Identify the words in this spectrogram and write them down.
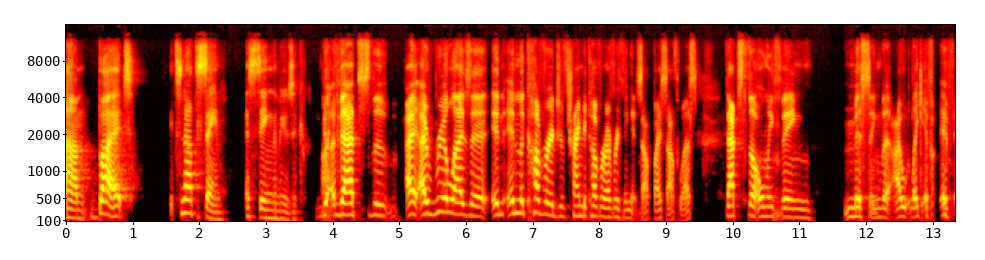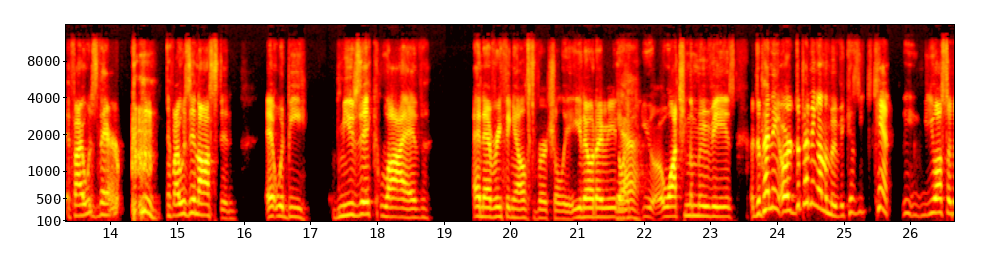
um, but it's not the same as seeing the music. That's the I, I realize it in in the coverage of trying to cover everything at South by Southwest. That's the only thing missing that I like if if if I was there if I was in Austin it would be music live and everything else virtually you know what I mean yeah. like you watching the movies or depending or depending on the movie because you can't you also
